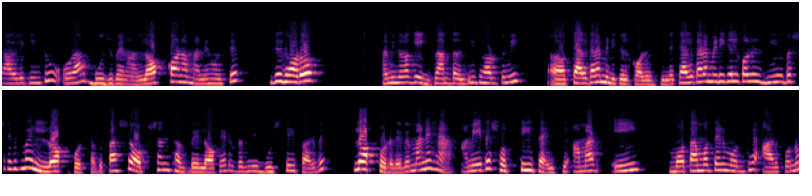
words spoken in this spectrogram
তাহলে কিন্তু ওরা বুঝবে না। লক করা মানে হচ্ছে যে ধরো, আমি তোমাকে এক্সাম্পল দিই, ধরো তুমি ক্যালকাটা মেডিকেল কলেজ দিলে। ক্যালকাটা মেডিকেল কলেজ দিয়ে এবার সেটাকে তোমায় লক করতে হবে। পাশে অপশন থাকবে লকের ওটা তুমি বুঝতেই পারবে। লক করে দেবে। মানে হ্যাঁ আমি এটা সত্যিই চাইছি। আমার এই মতামতের মধ্যে আর কোনো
